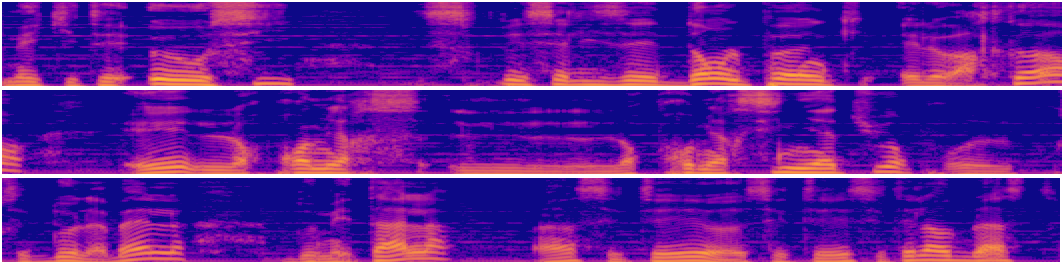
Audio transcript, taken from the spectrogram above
Mais qui étaient eux aussi spécialisés dans le punk et le hardcore. Et leur première, signature pour, ces deux labels de métal, hein, c'était euh, c'était c'était Loud Blast.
